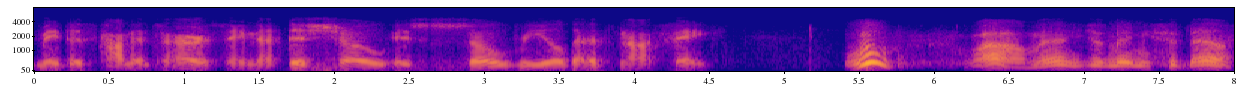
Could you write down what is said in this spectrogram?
made this comment to her saying that this show is so real that it's not fake. Woo! Wow, man, you just made me sit down.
